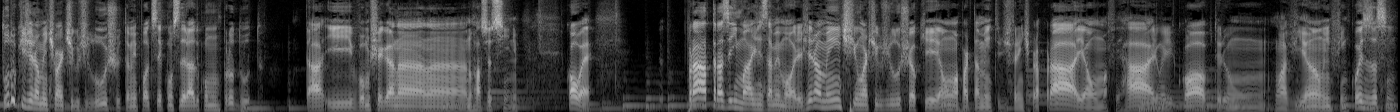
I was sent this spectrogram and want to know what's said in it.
Tudo que geralmente é um artigo de luxo também pode ser considerado como um produto. Tá? E vamos chegar na, na, no raciocínio. Qual é? Para trazer imagens à memória, geralmente um artigo de luxo é o quê? É um apartamento de frente para praia, uma Ferrari, um helicóptero, um, um, avião, enfim, coisas assim.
